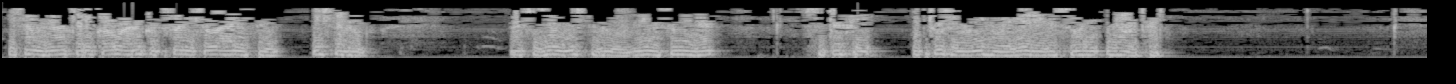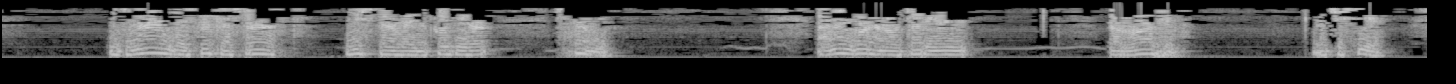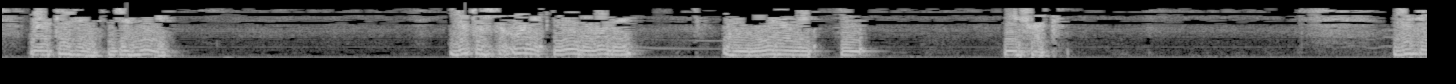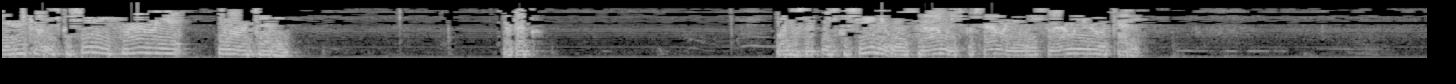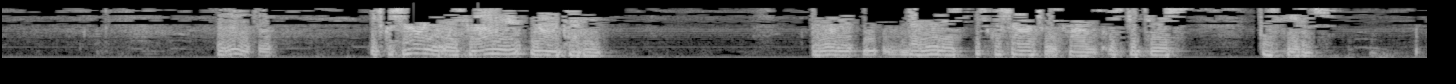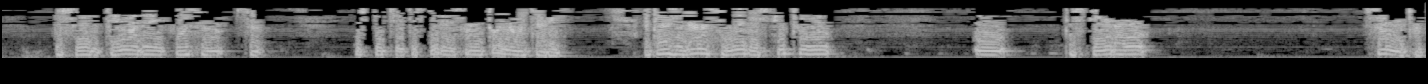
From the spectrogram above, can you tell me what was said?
I samo znate, rekao Allah, rekao poslani sallah, ali sallam. ništa drugo. Znači, želi ništa drugo. Nema sumnje da su takvi optuženi u njihove vjere i da su oni novotari. Znam da je svaka strast ništava i da poziva. A najgora naočarija je Ar-Rafid, znači šije, Mu'tazile, džehnije. Zato što oni ljudi vode u vjerami i nifak. Zatim je rekao, iskušenje Islama je u novotariji. Je tako? Odnosno, iskušenje u Islamu, iskušavanje u Islamu je novotariji. Razumite? Iskušavanje u Islamu je novotarije. Iskušavaš u Islamu, ispituješ, testiraš. U se ljudi privode i posebno sa ispituju, testiraju Islamu, to je novotarije. A kaže, danas se ljudi ispituju i testiraju sunnetom.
